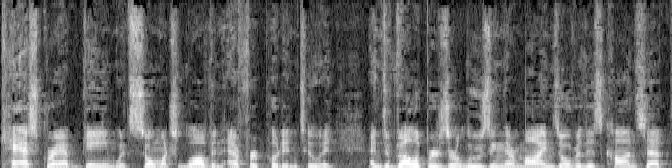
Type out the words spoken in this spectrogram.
cash grab game with so much love and effort put into it, and developers are losing their minds over this concept,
